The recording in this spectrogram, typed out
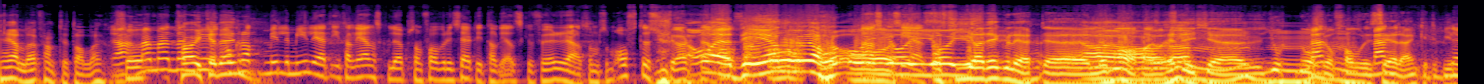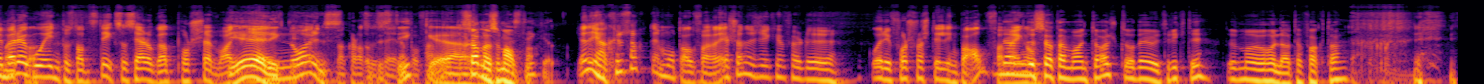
hele 50-tallet. Ja, Så men men, ta ikke du, den. akkurat Mille Mili er et italiensk løp som favoriserte italienske førere, som som oftest kjørte Å, er det noe, ja? Og, oi. FIA-regulert eh, Le Mans har jo heller ikke gjort noe for å favorisere men enkelte Det er bare å gå inn på statistikk, så ser dere at Porsche vant enormt med klasseseiere på 50-tallet. Samme som Alfa. Ja, de har ikke sagt det mot Alfa. Jeg skjønner ikke hvorfor du går i forsvarsstilling på Alfa med en gang. du sier at de vant alt, og det er jo ikke riktig. Du må jo holde deg til fakta.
